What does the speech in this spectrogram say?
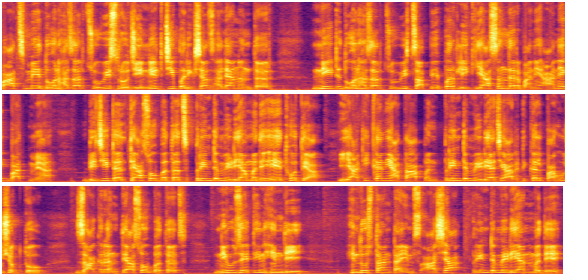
पाच मे दोन हजार चोवीस रोजी नीटची परीक्षा झाल्यानंतर नीट दोन हजार चोवीसचा पेपर लीक या संदर्भाने अनेक बातम्या डिजिटल त्यासोबतच प्रिंट मीडियामध्ये येत होत्या. या ठिकाणी आता आपण प्रिंट मीडियाचे आर्टिकल पाहू शकतो. जागरण त्यासोबतच news eighteen Hindi Hindustan Times अशा प्रिंट मीडियांमध्ये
